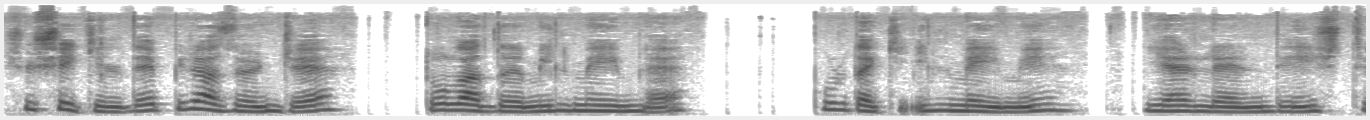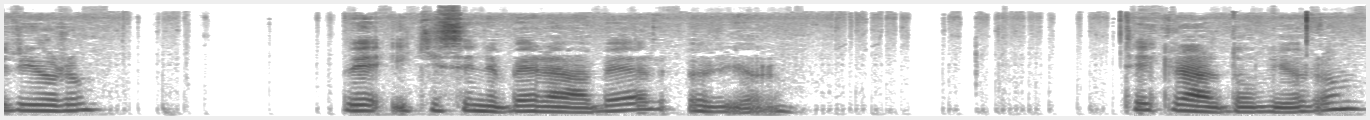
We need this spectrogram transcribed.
şu şekilde biraz önce doladığım ilmeğimle buradaki ilmeğimi yerlerini değiştiriyorum ve ikisini beraber örüyorum. Tekrar doluyorum.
